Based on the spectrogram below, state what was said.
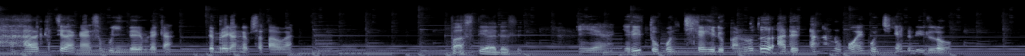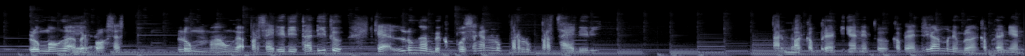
hal kecil yang kalian sembunyi dari mereka dan mereka nggak bisa tahu kan pasti ada sih Iya, jadi tuh kunci kehidupan lu tuh ada di tangan lu. Pokoknya kuncinya tuh di lo. Lu mau nggak Iya. berproses? Lu mau nggak percaya diri? Tadi tuh kayak lu ngambil keputusan kan lu perlu percaya diri. Tanpa Benar. keberanian itu, kepercayaan diri kan menimbulkan keberanian.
